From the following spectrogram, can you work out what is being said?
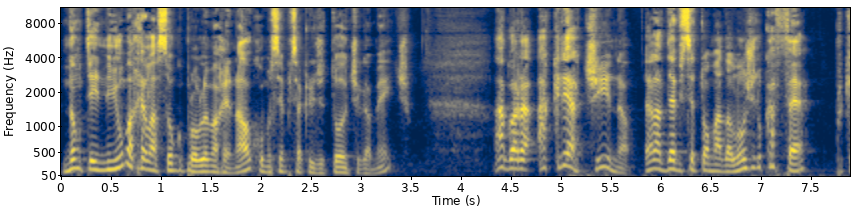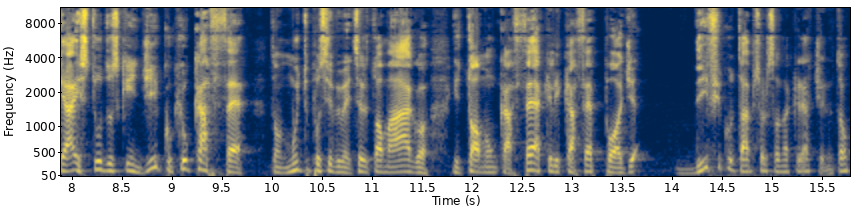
Não tem nenhuma relação com o problema renal, como sempre se acreditou antigamente. Agora, a creatina, ela deve ser tomada longe do café, porque há estudos que indicam que o café, então, muito possivelmente, se ele toma água e toma um café, aquele café pode dificultar a absorção da creatina. Então,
